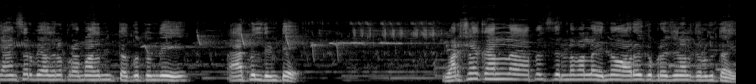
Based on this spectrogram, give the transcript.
క్యాన్సర్ వ్యాధుల ప్రమాదం తగ్గుతుంది యాపిల్ తింటే. వర్షాకాలంలో ఆపిల్స్ తినడం వల్ల ఎన్నో ఆరోగ్య ప్రయోజనాలు కలుగుతాయి.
